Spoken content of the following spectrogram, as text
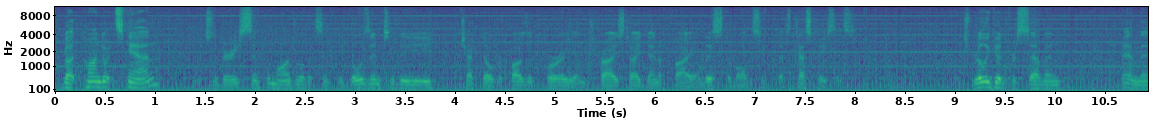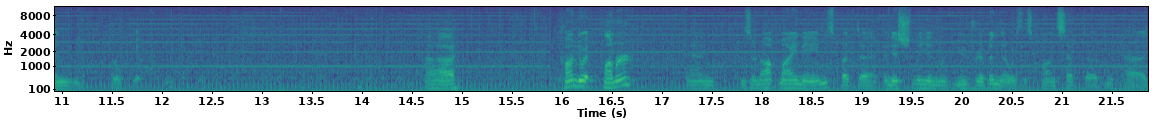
We've got Conduit Scan, which is a very simple module that simply goes into the checked out repository and tries to identify a list of all the Simple test cases. It's really good for 7, and then we broke it. Uh, Conduit Plumber, and these are not my names, but uh, initially in review driven, there was this concept of you had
